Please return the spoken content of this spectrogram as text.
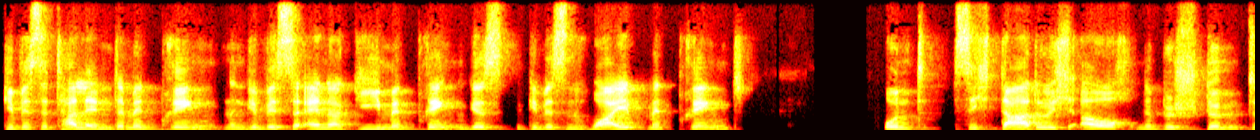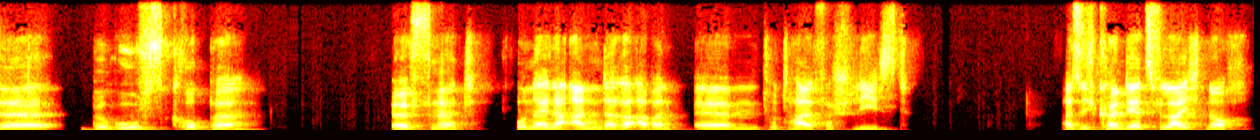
gewisse Talente mitbringt, eine gewisse Energie mitbringt, einen gewissen Vibe mitbringt und sich dadurch auch eine bestimmte Berufsgruppe öffnet und eine andere aber ähm, total verschließt. Also ich könnte jetzt vielleicht noch,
